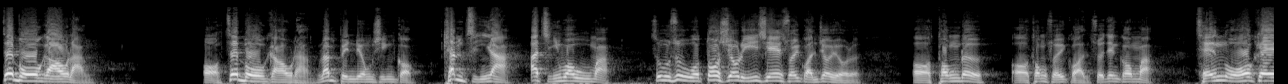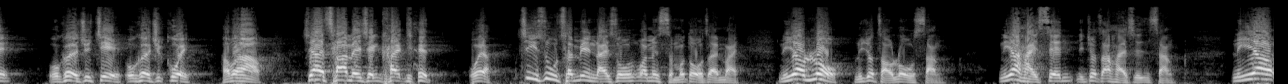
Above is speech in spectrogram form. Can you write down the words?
这无高人，哦，这无高人，咱凭良心讲，欠钱啦，啊钱我有嘛，是不是？我多修理一些水管就有了，哦，通热，哦，通水管，水电工嘛，钱我 OK，我可以去借，我可以去跪，好不好？现在差没钱开店，我呀技术层面来说，外面什么都有在卖。你要肉，你就找肉商；你要海鲜，你就找海鲜商；你要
